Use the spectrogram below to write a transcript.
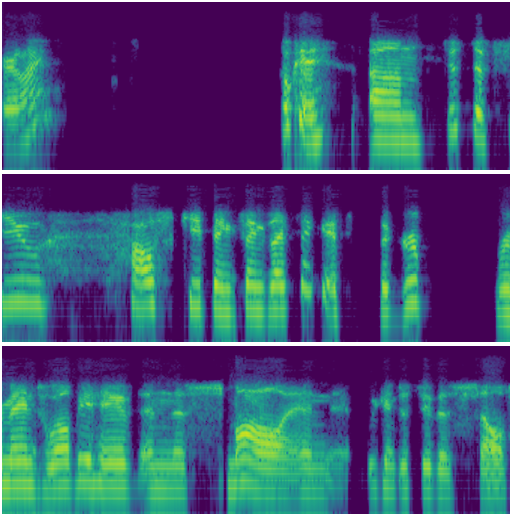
Caroline? Okay, um, just a few housekeeping things. I think if the group remains well behaved and this small, and we can just do this self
